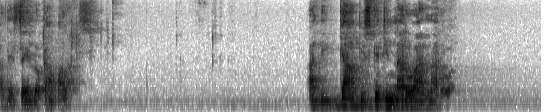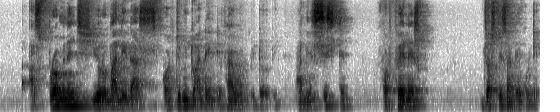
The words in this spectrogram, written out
as they say in local balance. And the gap is getting narrower and narrower as prominent Yoruba leaders continue to identify with P2B and insisting for fairness, justice, and equity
